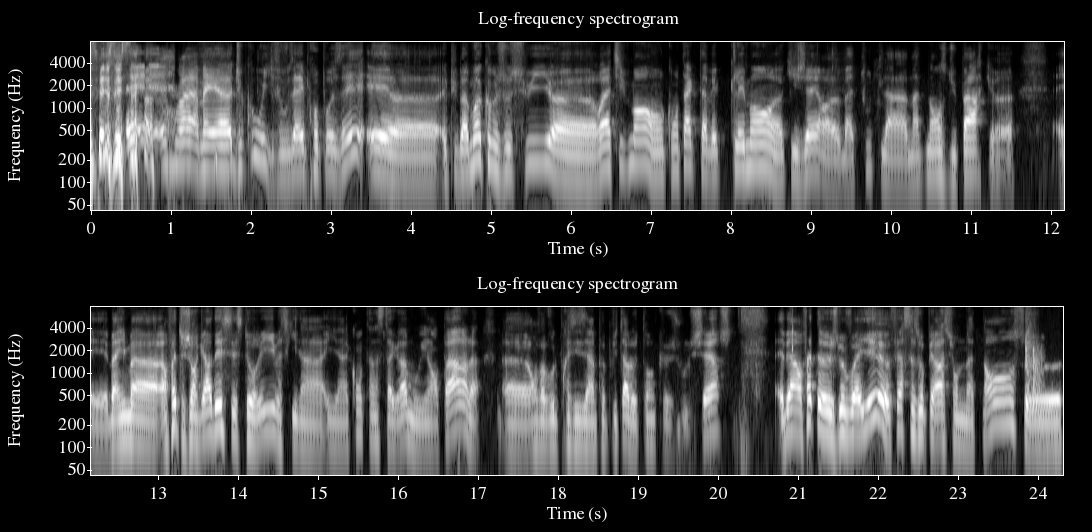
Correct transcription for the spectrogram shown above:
C'est c'est ça. Et- et- voilà, mais euh, du coup, oui, vous avez proposé. Et, euh, et puis, bah, moi, comme je suis euh, relativement en contact avec Clément, euh, qui gère euh, bah, toute la maintenance du parc, euh, et ben il m'a. En fait, je regardais ses stories parce qu'il a, il a un compte Instagram où il en parle. Euh, on va vous le préciser un peu plus tard, le temps que je vous le cherche. Et bien, en fait, euh, je le voyais euh, faire ses opérations de maintenance. euh,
